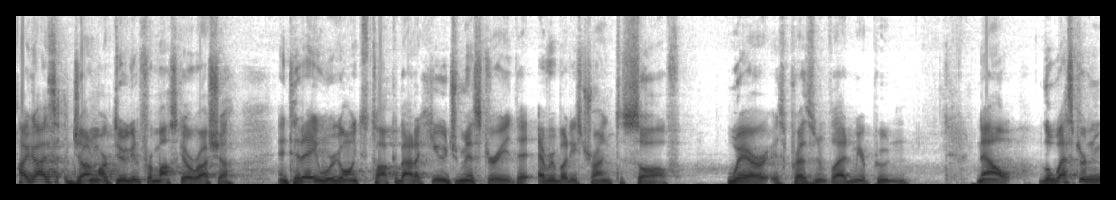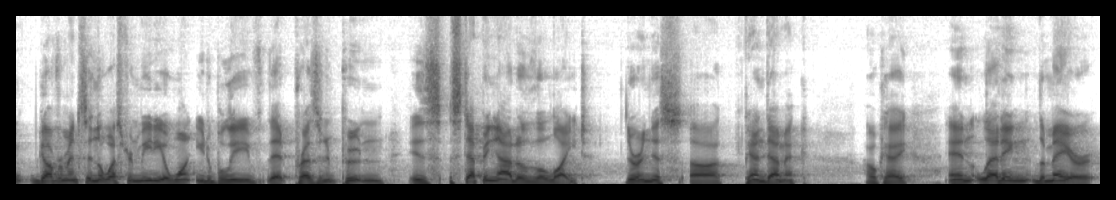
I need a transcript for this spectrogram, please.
Hi guys, John Mark Dougan from Moscow, Russia. And today we're going to talk about a huge mystery that everybody's trying to solve. Where is President Vladimir Putin? Now, the Western governments and the Western media want you to believe that President Putin is stepping out of the light during this uh, pandemic, okay, and letting the mayor,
